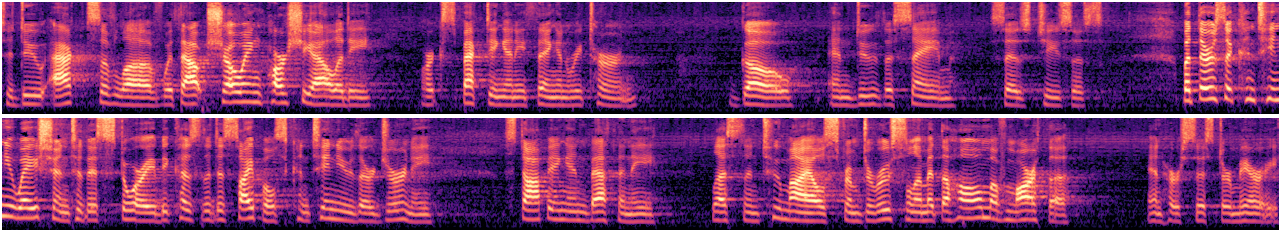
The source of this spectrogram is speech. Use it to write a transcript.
To do acts of love without showing partiality or expecting anything in return. Go and do the same, says Jesus. But there's a continuation to this story because the disciples continue their journey, stopping in Bethany, less than two miles from Jerusalem, at the home of Martha and her sister Mary.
